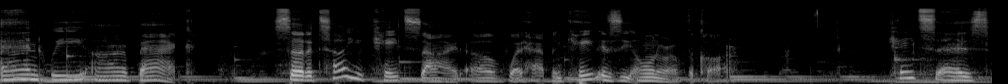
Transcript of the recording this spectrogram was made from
And we are back. So, to tell you Kate's side of what happened, Kate is the owner of the car. Kate says,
